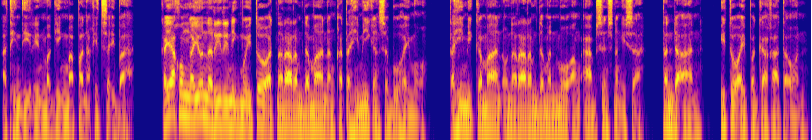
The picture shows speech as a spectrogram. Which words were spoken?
at hindi rin maging mapanakit sa iba. Kaya kung ngayon naririnig mo ito at nararamdaman ang katahimikan sa buhay mo, tahimik ka man o nararamdaman mo ang absence ng isa, tandaan, ito ay pagkakataon.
